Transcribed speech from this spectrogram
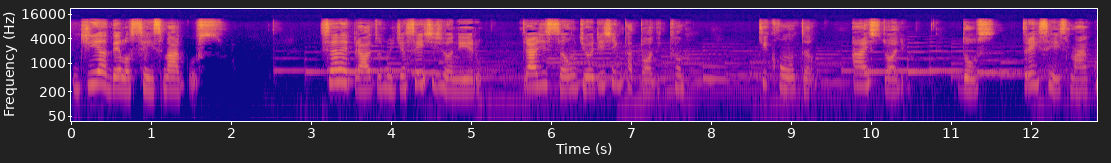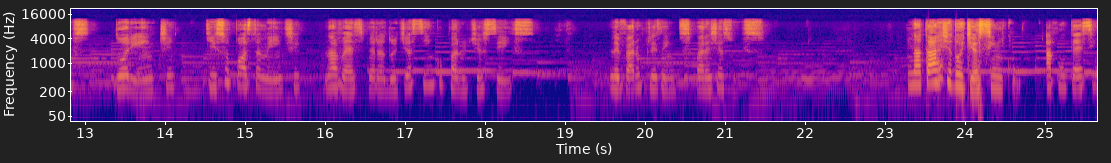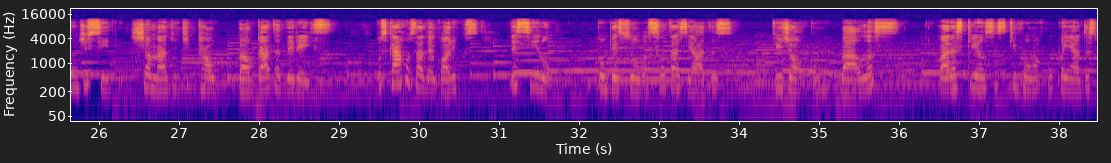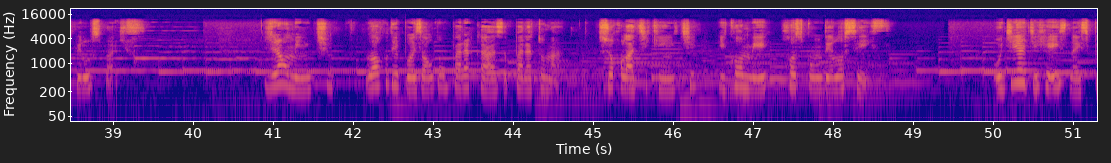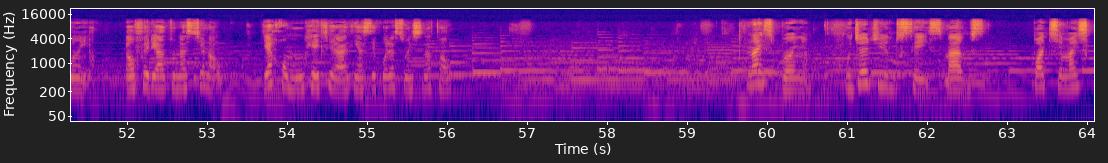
Dia de los Seis Magos. Celebrado no dia 6 de janeiro, tradição de origem católica que conta a história dos três reis magos do Oriente que supostamente, na véspera do dia 5 para o dia 6, levaram presentes para Jesus. Na tarde do dia 5, acontece um desfile, chamado de Cabalgata de Reis. Os carros alegóricos desfilam com pessoas fantasiadas que jogam balas para as crianças que vão acompanhadas pelos pais. Geralmente, logo depois voltam para casa para tomar chocolate quente e comer roscão de los seis. O Dia de Reis na Espanha é um feriado nacional e é comum retirarem as decorações de Natal. Na Espanha, o Dia de los Seis Magos pode ser mais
